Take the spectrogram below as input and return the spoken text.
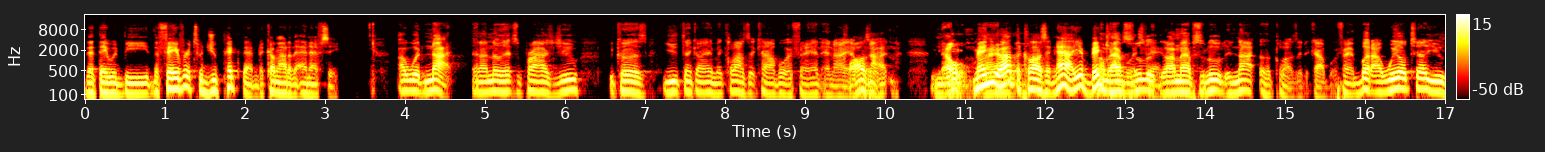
that they would be the favorites? Would you pick them to come out of the NFC? I would not. And I know that surprised you because you think I am a closet Cowboy fan, and I closet. am not. No, man, you're out the closet now. You're big. I'm absolutely. Fan. I'm absolutely not a closeted Cowboy fan, but I will tell you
